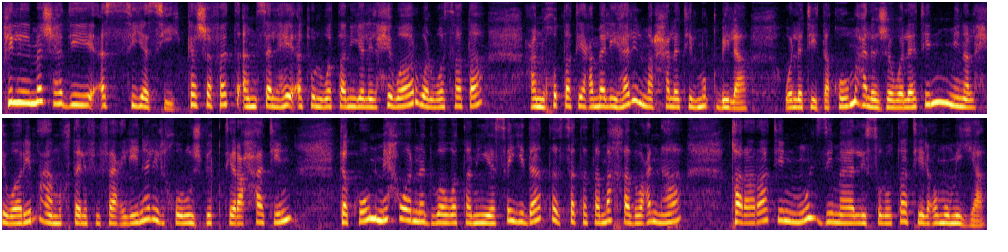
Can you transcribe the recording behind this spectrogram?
في المشهد السياسي كشفت أمس الهيئة الوطنية للحوار والوساطة عن خطة عملها للمرحلة المقبلة والتي تقوم على جولات من الحوار مع مختلف الفاعلين للخروج باقتراحات تكون محور ندوة وطنية سيدة ستتمخذ عنها قرارات ملزمة للسلطات العمومية.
